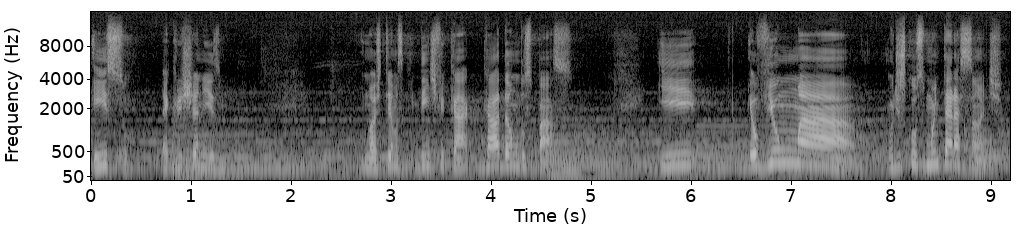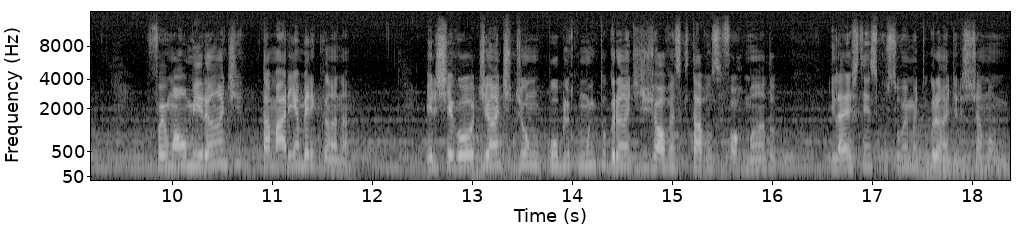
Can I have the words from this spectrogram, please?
Isso é cristianismo. Nós temos que identificar cada um dos passos. E eu vi uma, um discurso muito interessante. Foi um almirante da Marinha Americana ele chegou diante de um público muito grande de jovens que estavam se formando. E lá eles têm esse costume muito grande. Eles chamam,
